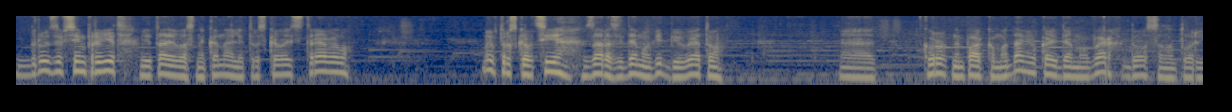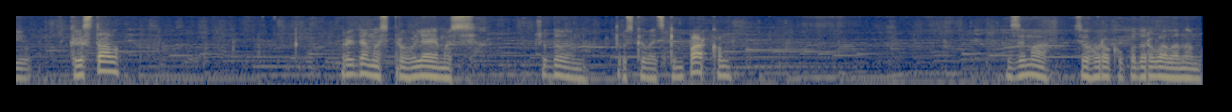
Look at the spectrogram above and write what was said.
Друзі, всім привіт! Вітаю вас на каналі Трускавець Тревел. Ми в Трускавці. Зараз йдемо від бювету е, курортним парком Адамівка, йдемо вверх до санаторію Кристал. Пройдемось, прогуляємось чудовим Трускавецьким парком. Зима цього року подарувала нам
